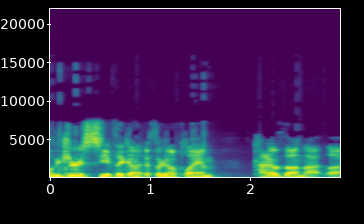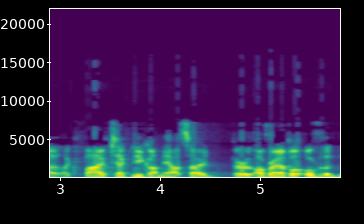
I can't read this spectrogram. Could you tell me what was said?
I'll be curious to see if they gonna if they're going to play him kind of on that uh, like five technique on the outside or right up over the,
